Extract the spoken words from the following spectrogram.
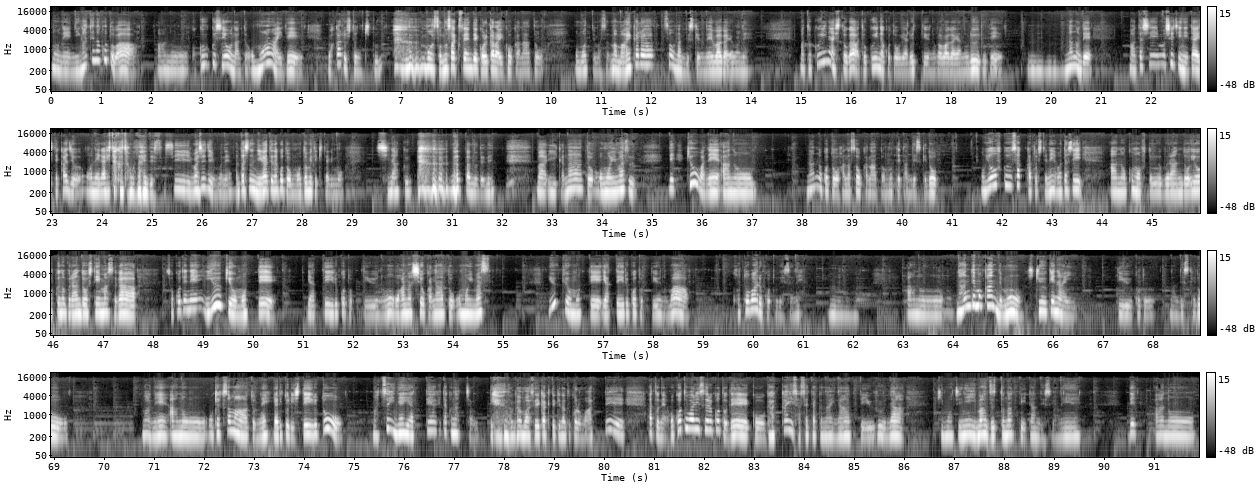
もうね苦手なことはあの克服しようなんて思わないで分かる人に聞く もうその作戦でこれから行こうかなと思ってます。まあ前からそうなんですけどね我が家はね。まあ、得意な人が得意なことをやるっていうのが我が家のルールでうんなので、まあ、私も主人に対して家事をお願いしたこともないですし、まあ、主人もね私の苦手なことを求めてきたりもしなく なったのでねまあいいかなと思います。で今日はねあの何のことを話そうかなと思ってたんですけどお洋服作家としてね私あのコモフというブランド洋服のブランドをしていますがそこでね勇気を持ってやっていることっていうのをお話ししようかなと思います。勇気を持ってやっていることっていうのは断ることですよね。うんあの何でもかんでも引き受けないっていうことなんですけどまあねあのお客様とねやり取りしていると、まあ、ついねやってあげたくなっちゃうっていうのが、まあ、性格的なところもあってあとねお断りすることでこうがっかりさせたくないなっていう風な気持ちに、まあ、ずっとなっていたんですよね。であの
